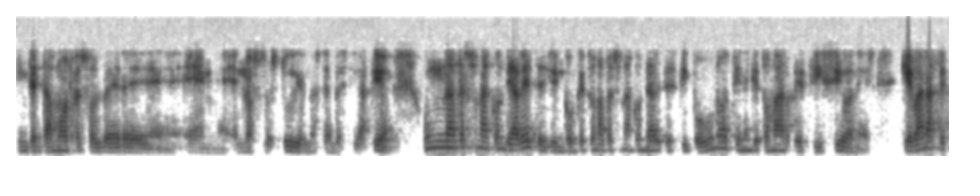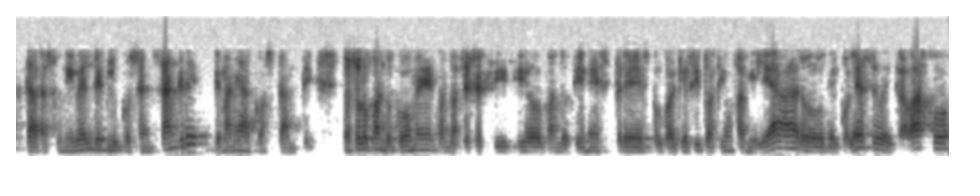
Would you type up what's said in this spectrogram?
intentamos resolver eh, en, en, nuestro estudio, en nuestra investigación una persona con diabetes, y en concreto una persona con diabetes tipo 1, tiene que tomar decisiones que van a afectar a su nivel de glucosa en sangre de manera constante. No solo cuando come, cuando hace ejercicio, cuando tiene estrés por cualquier situación familiar o del colegio, del trabajo,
